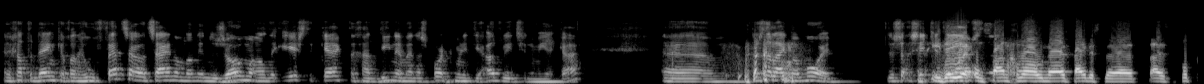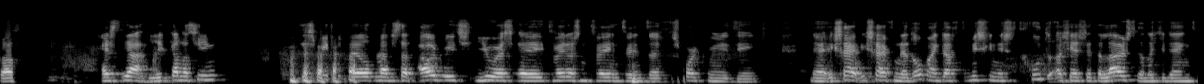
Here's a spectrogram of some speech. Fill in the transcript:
en ik had te denken van hoe vet zou het zijn om dan in de zomer al de eerste kerk te gaan dienen met een sportcommunity outreach in Amerika. Um, dus dat lijkt me mooi. Dus zit je Ideeën ontstaan gewoon uh, tijdens, de, tijdens de podcast. Ja, je kan het zien. Het is spiegelbeeld, maar er staat Outreach USA 2022 Sportcommunity. Nee, ik, schrijf, ik schrijf hem net op, maar ik dacht misschien is het goed als jij zit te luisteren dat je denkt,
